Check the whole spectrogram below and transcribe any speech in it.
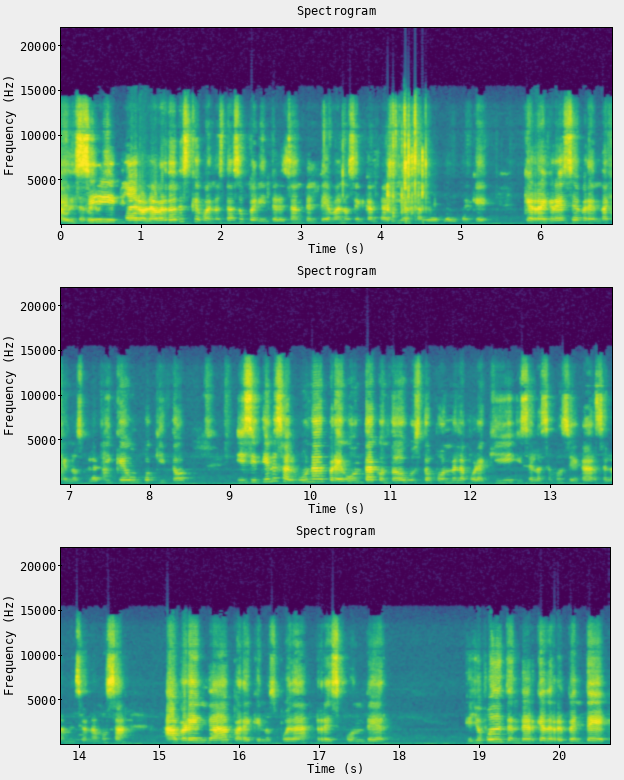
Ahorita sí, claro, la verdad es que, bueno, está súper interesante el tema. Nos encantaría saber, ahorita que, que regrese Brenda, que nos platique un poquito y si tienes alguna pregunta, con todo gusto pónmela por aquí y se la hacemos llegar, se la mencionamos a, a Brenda para que nos pueda responder que yo puedo entender que de repente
